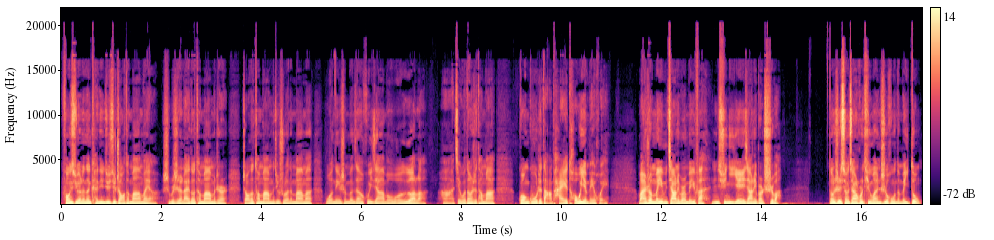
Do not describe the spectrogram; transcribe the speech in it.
放学了呢，肯定就去找他妈妈呀，是不是？来到他妈妈这儿，找到他妈妈就说：“那妈妈，我那什么，咱回家吧，我饿了啊。”结果当时他妈光顾着打牌，头也没回。晚上没家里边没饭，你去你爷爷家里边吃吧。当时小家伙听完之后呢，没动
